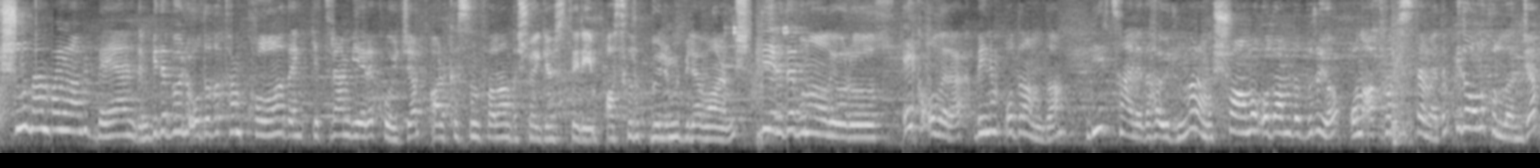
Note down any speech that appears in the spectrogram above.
Şunu ben bayağı bir beğendim. Bir de böyle odada tam kolona denk getiren bir yere koyacağım. Arkasını falan da şöyle göstereyim. Askılık bölümü bile varmış. Diğeri de bunu alıyoruz. Ek olarak benim odamda bir tane daha ürün var ama şu an o odamda duruyor. Onu atmak istemedim. Bir de onu kullanacağım.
